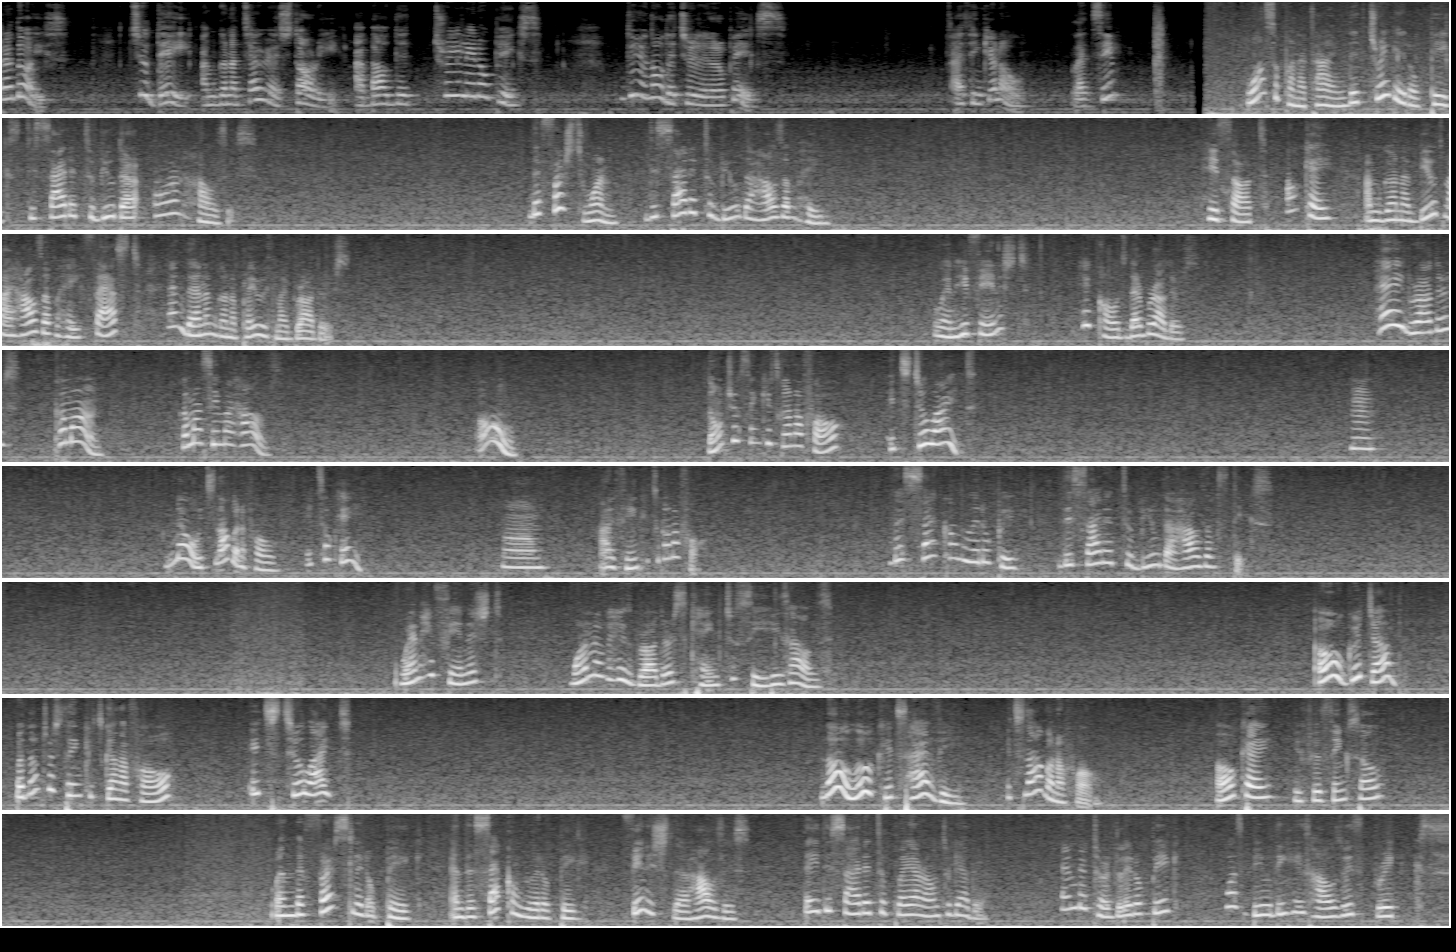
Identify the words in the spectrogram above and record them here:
para dois. Today I'm gonna tell you a story about the three little pigs. Do you know the three little pigs? I think you know. Let's see. Once upon a time, the three little pigs decided to build their own houses. The first one decided to build a house of hay. He thought, okay, I'm gonna build my house of hay fast and then I'm gonna play with my brothers. When he finished, he called their brothers. Hey, brothers, come on, come and see my house. Oh, don't you think it's gonna fall? It's too light. Hmm. No, it's not gonna fall. It's okay. Um, I think it's gonna fall. The second little pig decided to build a house of sticks. When he finished, one of his brothers came to see his house. Oh, good job! But don't you think it's gonna fall? It's too light. No, look, it's heavy. It's not gonna fall. Okay, if you think so. When the first little pig and the second little pig finished their houses, they decided to play around together. And the third little pig was building his house with bricks.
